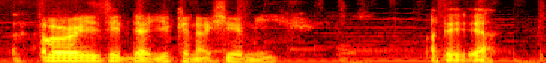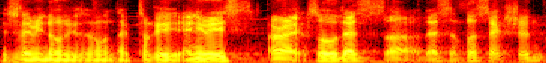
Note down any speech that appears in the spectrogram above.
or is it that you cannot hear me? Okay, yeah. Just let me know if someone types. Okay. Anyways, all right. So that's uh that's the first section.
